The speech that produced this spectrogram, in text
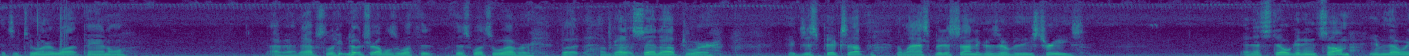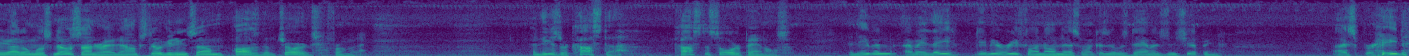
It's a 200 watt panel. I've had absolutely no troubles with, it, with this whatsoever, but I've got it set up to where it just picks up the last bit of sun that goes over these trees. And it's still getting some, even though we got almost no sun right now, I'm still getting some positive charge from it. And these are Kosta, Kosta solar panels. And even, I mean, they gave me a refund on this one because it was damaged in shipping. I sprayed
